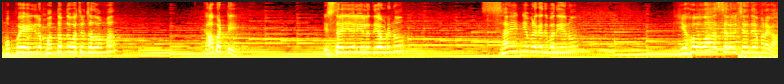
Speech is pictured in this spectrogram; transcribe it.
ముప్పై ఐదులో పంతొమ్మిది వచ్చిన చదవమ్మా. కాబట్టి ఇస్రాయేలీల దేవుడును సైన్యములకు అధిపతియును యెహోవా సెలవిచ్చినదేమనగా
